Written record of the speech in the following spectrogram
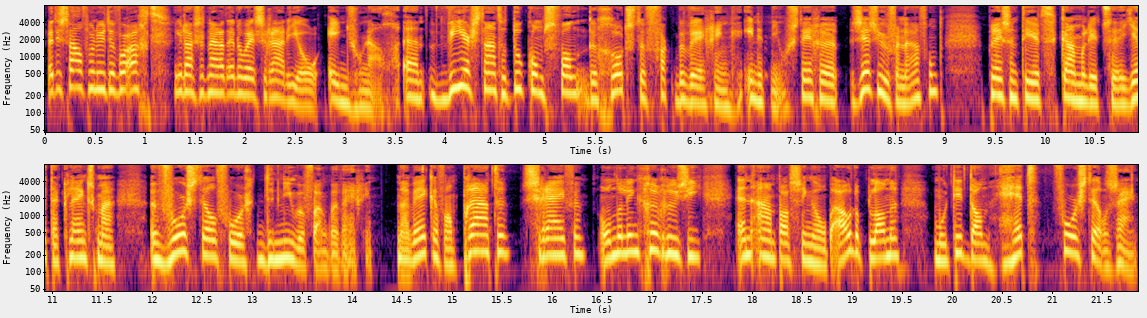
Het is 12 minuten voor 8. Je luistert naar het NOS Radio 1 Journaal. En weer staat de toekomst van de grootste vakbeweging in het nieuws. Tegen 6 uur vanavond presenteert Kamerlid eh, Jetta Kleinsma... een voorstel voor de nieuwe vakbeweging. Na weken van praten, schrijven, onderling geruzie... en aanpassingen op oude plannen... moet dit dan het voorstel zijn.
